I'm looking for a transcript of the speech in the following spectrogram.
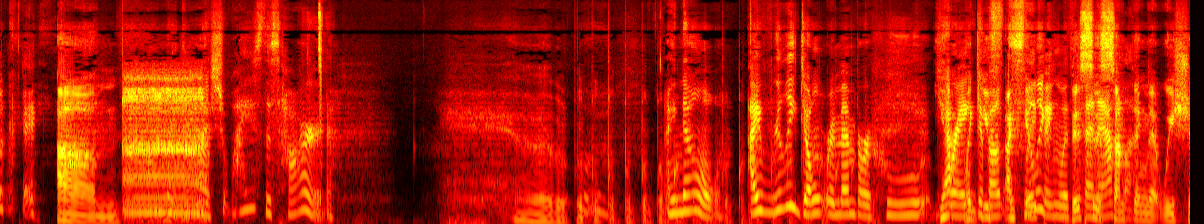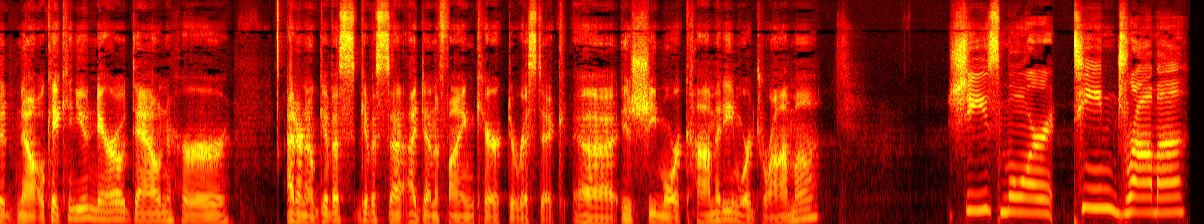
Okay. Um, Oh my gosh, why is this hard? I know. I really don't remember who yeah, bragged like you, about I feel sleeping like with this Ben is Affleck. something that we should know. Okay, can you narrow down her? I don't know. Give us give us an identifying characteristic. Uh, is she more comedy, more drama? She's more teen drama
